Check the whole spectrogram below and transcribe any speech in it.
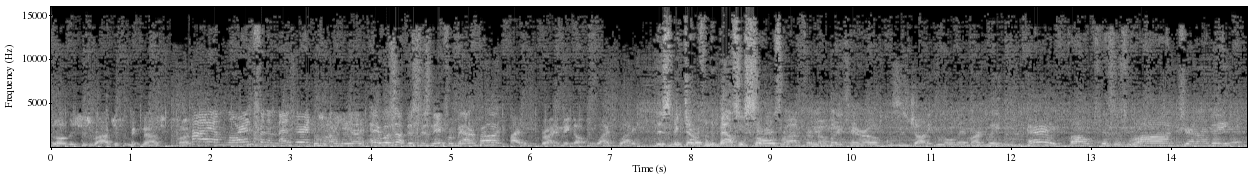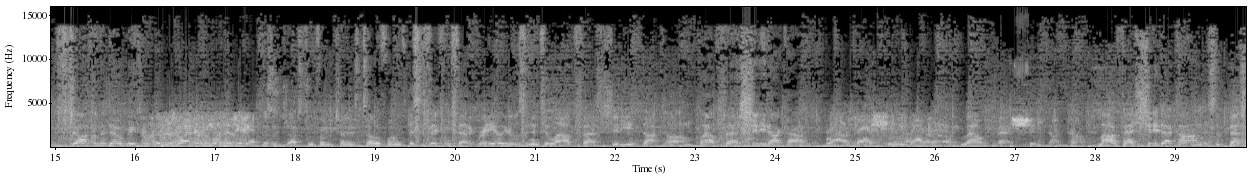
Hello, this is Roger from Agnostic Front. Hi, I'm Lauren from The Measure. Hey, what's up? This is Nate from Banner Pilot. Hi, this is Brian Madoff from Black Flag. This is McDermott from the Bouncing Souls. Rod from Nobody's Hero. This is Johnny from Old Man Markley. Hey, folks, this is Ron, Jeremy, John from the Dopamine. This is Roger from Listen Jake. This is Justin from Chinese Telephone. This is Vic from Static Radio. You're listening to LoudFastShitty.com. Loudfastshitty.com. Loudfastshitty.com. Loudfastshitty.com. Loudfastshitty.com is the best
